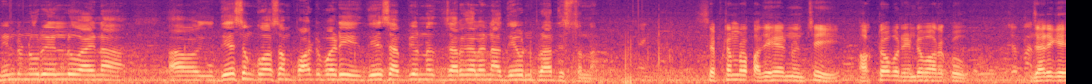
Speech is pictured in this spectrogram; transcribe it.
నిండు నూరేళ్ళు ఆయన దేశం కోసం పాటుపడి దేశ అభ్యున్నతి జరగాలని ఆ దేవుడిని ప్రార్థిస్తున్నాను సెప్టెంబర్ పదిహేడు నుంచి అక్టోబర్ రెండు వరకు జరిగే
